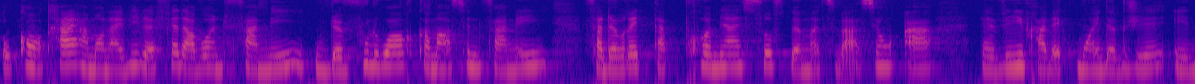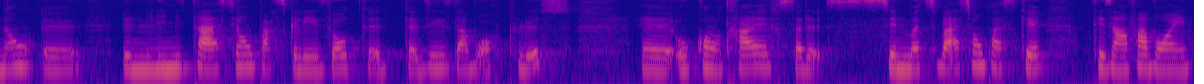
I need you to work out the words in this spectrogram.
au contraire, à mon avis, le fait d'avoir une famille ou de vouloir commencer une famille, ça devrait être ta première source de motivation à euh, vivre avec moins d'objets et non euh, une limitation parce que les autres te disent d'avoir plus. Euh, au contraire, c'est une motivation parce que tes enfants vont être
